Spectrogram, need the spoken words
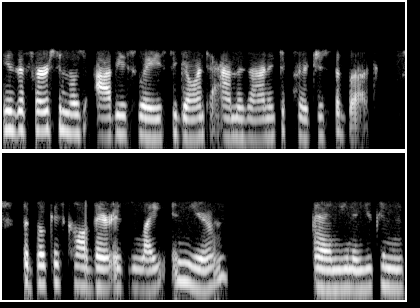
You know, the first and most obvious way is to go onto Amazon and to purchase the book. The book is called There Is Light in You, and you know you can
